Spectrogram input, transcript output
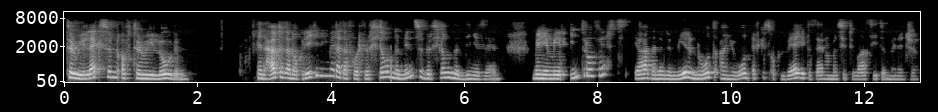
te relaxen of te reloaden? En houd er dan ook rekening mee dat dat voor verschillende mensen verschillende dingen zijn. Ben je meer introvert, ja, dan heb je meer nood aan gewoon even op je te zijn om een situatie te managen.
